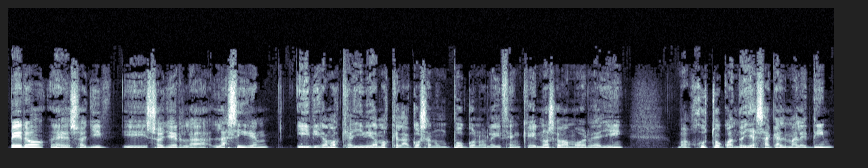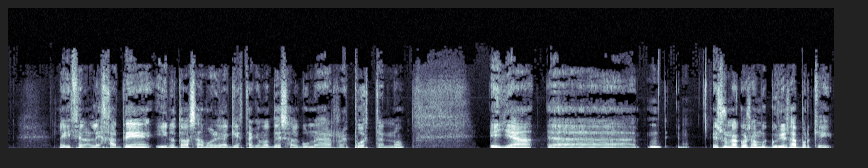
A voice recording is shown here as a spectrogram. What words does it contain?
Pero eh, y Sawyer la, la, siguen y digamos que allí digamos que la acosan un poco, ¿no? Le dicen que no se va a mover de allí, justo cuando ella saca el maletín, le dicen aléjate y no te vas a mover de aquí hasta que nos des algunas respuestas, ¿no? Ella eh, es una cosa muy curiosa porque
